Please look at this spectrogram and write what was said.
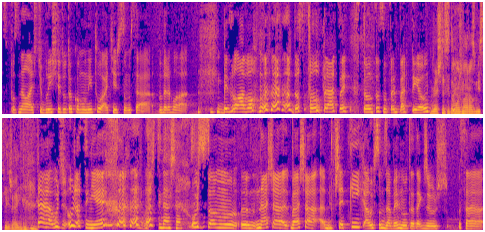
spoznala ešte bližšie túto komunitu a tiež som sa vrhla bez hlavo do spolupráce s touto super partiou. Ešte si to možno rozmyslíš, hej? Ja, už, už asi nie. Už si naša. Už som e, naša, vaša všetkých a už som zabehnutá, takže už sa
